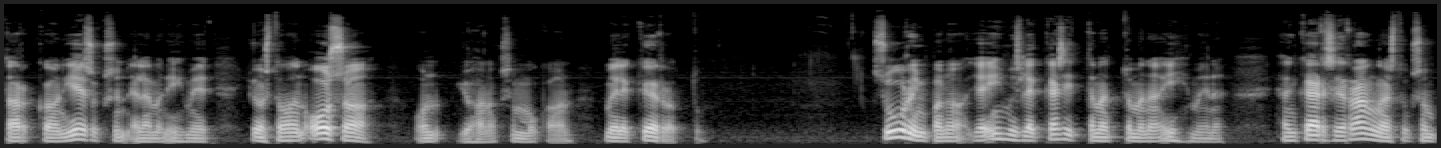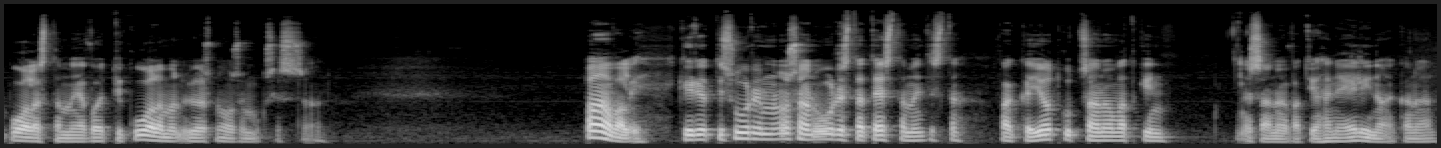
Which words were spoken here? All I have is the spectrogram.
tarkkaan Jeesuksen elämän ihmeet, joista vain osa on Johannoksen mukaan meille kerrottu. Suurimpana ja ihmisille käsittämättömänä ihmeenä hän kärsi rangaistuksen puolestamme ja voitti kuoleman ylösnousemuksessaan. Paavali kirjoitti suurimman osan Uudesta testamentista, vaikka jotkut sanovatkin, sanoivat jo hänen elinaikanaan,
